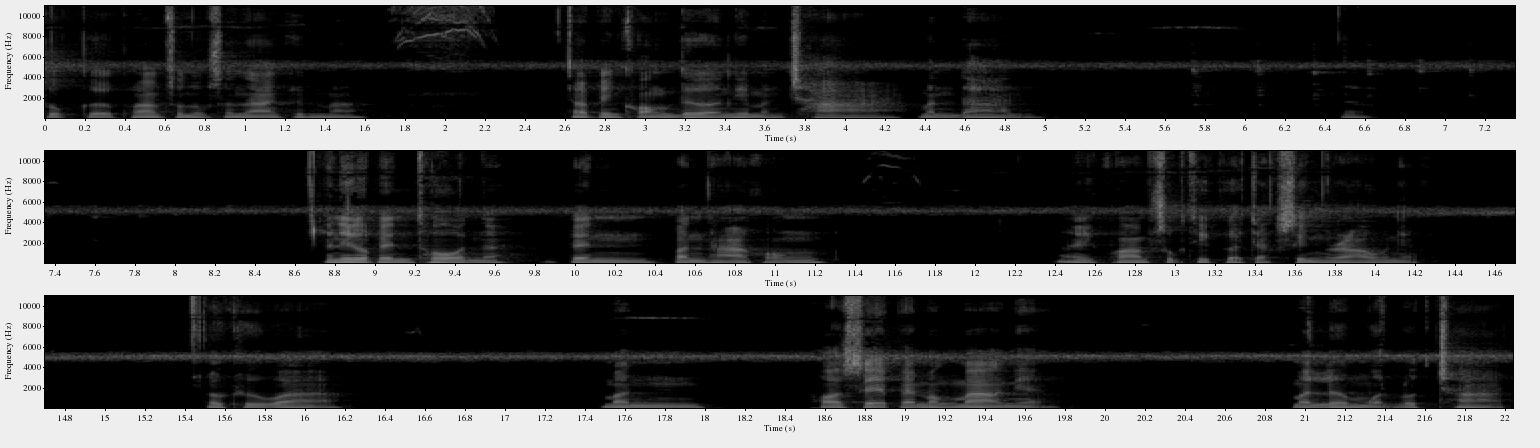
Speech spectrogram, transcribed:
สุขเกิดความสนุกสนานขึ้นมา ถ้าเป็นของเดิมนี่มันชา มันด้านนะอันนี้ก็เป็นโทษนะ เป็นปัญหาของไอ้ความสุขที่เกิดจากสิ่งเราเนี่ย ก็คือว่ามันพอเสพไปมาก ๆ เนี่ย มันเริ่มหมดรสชาติ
